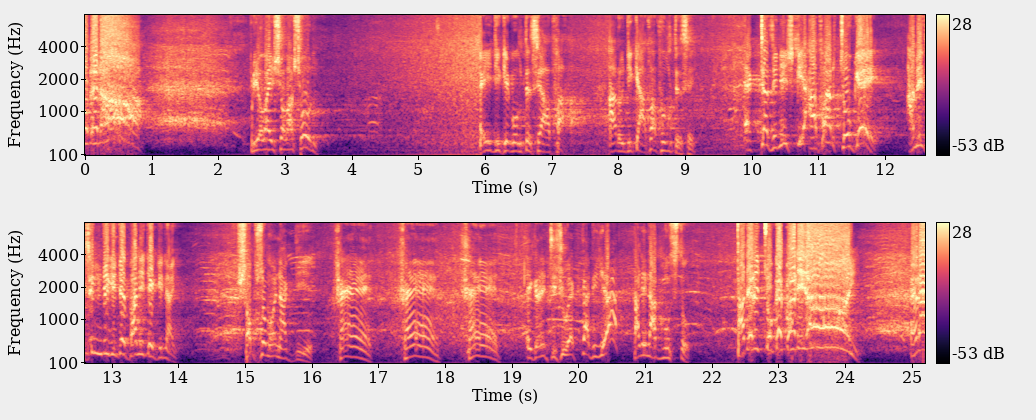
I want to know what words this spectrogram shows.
হবে না। প্রিয় ভাই, সব আসুন। এইদিকে বলতেছে আফা, আর ওইদিকে আফা ফুলতেছে। একটা জিনিস কি আফার চোখে? আমি জিন্দিগিতে পানি দেখি নাই। সব সময় নাক দিয়ে ফ্যাট ফ্যাট ফ্যাট এখানে টিস্যু একটা দিয়া খালি নাক মুছত। তাদের চোখে পানি নাই। এরা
